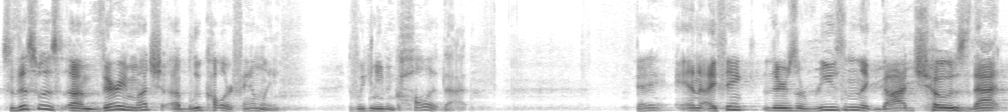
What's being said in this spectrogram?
So this was um, very much a blue collar family, if we can even call it that. Okay? And I think there's a reason that God chose that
